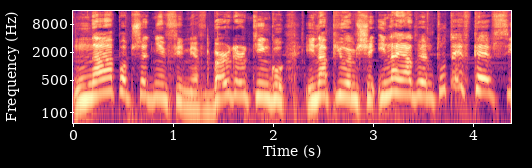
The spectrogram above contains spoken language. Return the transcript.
na poprzednim filmie w Burger Kingu i napiłem się i najadłem. Tutaj w KFC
